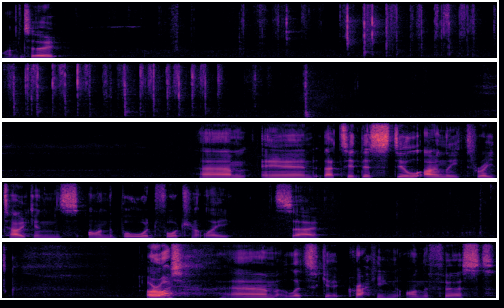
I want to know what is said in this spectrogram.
One, two. Um, and that's it. There's still only three tokens on the board, fortunately. So, all right, um, let's get cracking on the first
